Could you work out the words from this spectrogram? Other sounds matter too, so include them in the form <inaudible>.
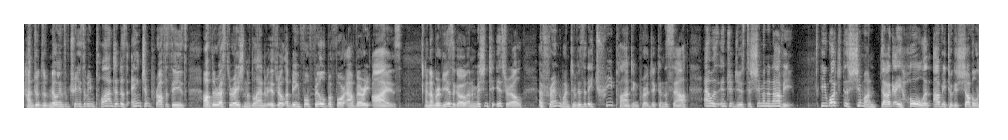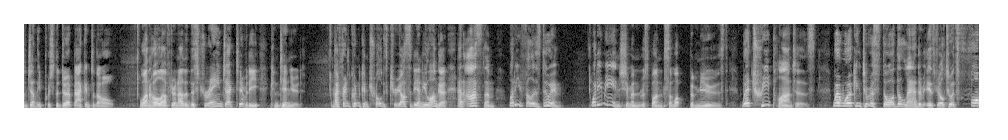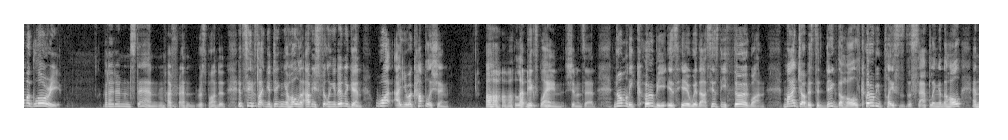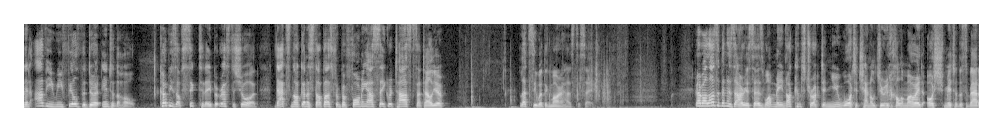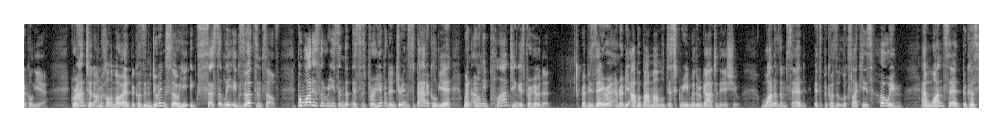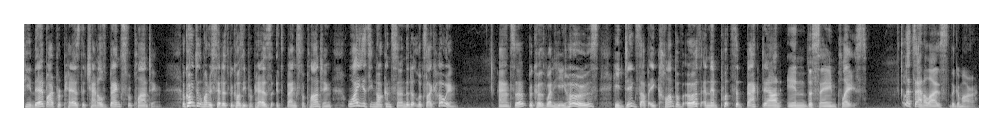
Hundreds of millions of trees have been planted as ancient prophecies of the restoration of the land of Israel are being fulfilled before our very eyes. A number of years ago, on a mission to Israel, a friend went to visit a tree planting project in the south and was introduced to Shimon and Avi. He watched as Shimon dug a hole and Avi took his shovel and gently pushed the dirt back into the hole. One hole after another, this strange activity continued. My friend couldn't control his curiosity any longer and asked them, What are you fellows doing? What do you mean? Shimon responded, somewhat bemused. We're tree planters. We're working to restore the land of Israel to its former glory. But I don't understand, <laughs> my friend responded. It seems like you're digging a hole and Avi's filling it in again. What are you accomplishing? Oh, <laughs> let me explain, Shimon said. Normally, Kobe is here with us. He's the third one. My job is to dig the hole, Kobe places the sapling in the hole, and then Avi refills the dirt into the hole. Kobe's off sick today, but rest assured, that's not going to stop us from performing our sacred tasks, I tell you. Let's see what the Gemara has to say. Rabbi Elazar ben Azariah says one may not construct a new water channel during Chol Hamoed or Shemitah, the sabbatical year. Granted on Chol Hamoed, because in doing so he excessively exerts himself. But what is the reason that this is prohibited during the sabbatical year when only planting is prohibited? Rabbi Zera and Rabbi Abba Bar Memel disagreed with regard to the issue. One of them said it's because it looks like he's hoeing, and one said because he thereby prepares the channel's banks for planting. According to the one who said it's because he prepares its banks for planting, why is he not concerned that it looks like hoeing? Answer, because when he hoes, he digs up a clump of earth and then puts it back down in the same place. Let's analyze the Gemara.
